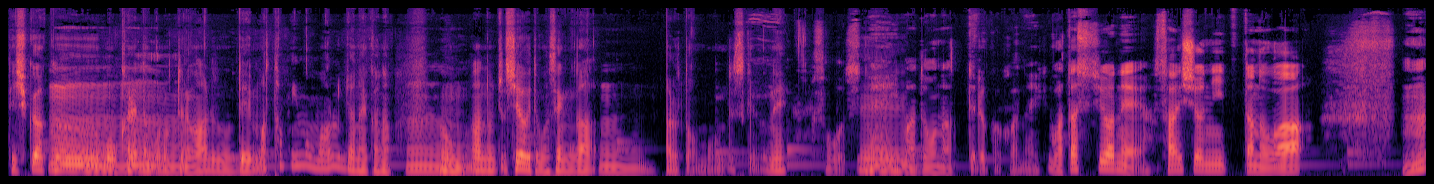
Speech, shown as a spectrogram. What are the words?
で宿泊も兼ねたものっていうのがあるので、まあ多分今もあるんじゃないかな。うん、あの、ちょっと調べてませんが、あるとは思うんですけどね。そうですね。今どうなってるかわかんない。私はね、最初に行ったのは、ん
